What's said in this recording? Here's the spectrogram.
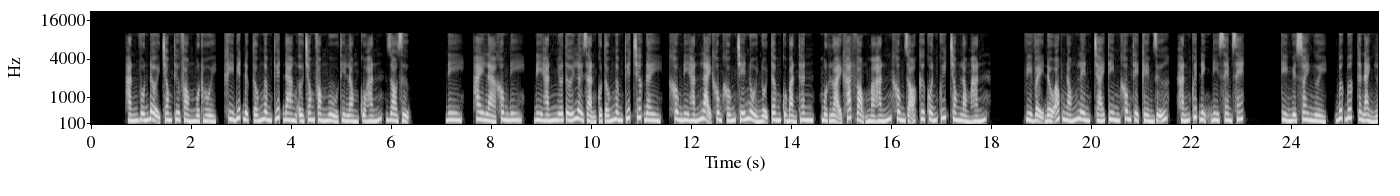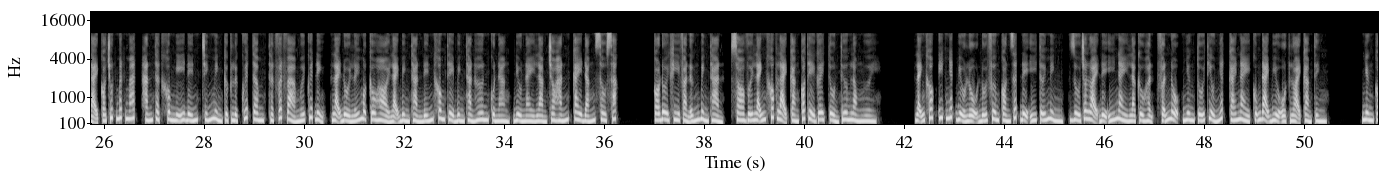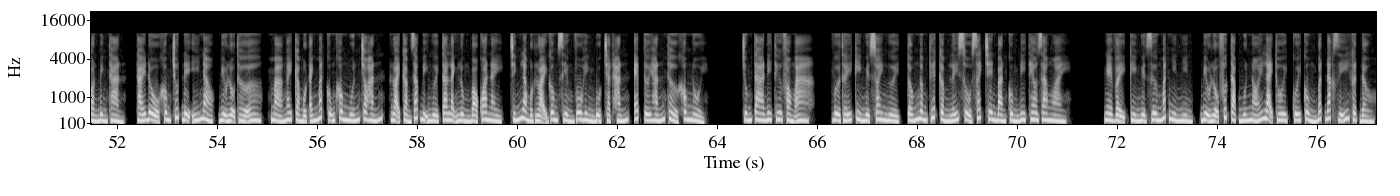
Hắn vốn đợi trong thư phòng một hồi, khi biết được Tống Ngâm Tuyết đang ở trong phòng ngủ thì lòng của hắn do dự. Đi, hay là không đi, đi hắn nhớ tới lời dặn của Tống Ngâm Tuyết trước đây, không đi hắn lại không khống chế nổi nội tâm của bản thân, một loại khát vọng mà hắn không rõ cứ quấn quýt trong lòng hắn. Vì vậy đầu óc nóng lên, trái tim không thể kềm giữ, hắn quyết định đi xem xét. Kỳ Nguyệt xoay người, bước bước thân ảnh lại có chút mất mát, hắn thật không nghĩ đến chính mình cực lực quyết tâm, thật vất vả mới quyết định, lại đổi lấy một câu hỏi lại bình thản đến không thể bình thản hơn của nàng, điều này làm cho hắn cay đắng sâu sắc. Có đôi khi phản ứng bình thản, so với lãnh khốc lại càng có thể gây tổn thương lòng người. Lãnh khốc ít nhất biểu lộ đối phương còn rất để ý tới mình, dù cho loại để ý này là cừu hận, phẫn nộ, nhưng tối thiểu nhất cái này cũng đại biểu ột loại cảm tình. Nhưng còn bình thản, Thái độ không chút để ý nào, biểu lộ thờ ơ, mà ngay cả một ánh mắt cũng không muốn cho hắn, loại cảm giác bị người ta lạnh lùng bỏ qua này, chính là một loại gông xiềng vô hình buộc chặt hắn, ép tới hắn thở không nổi. Chúng ta đi thư phòng A. Vừa thấy kỳ nguyệt xoay người, tống ngâm tuyết cầm lấy sổ sách trên bàn cùng đi theo ra ngoài. Nghe vậy kỳ nguyệt dương mắt nhìn nhìn, biểu lộ phức tạp muốn nói lại thôi, cuối cùng bất đắc dĩ gật đầu.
